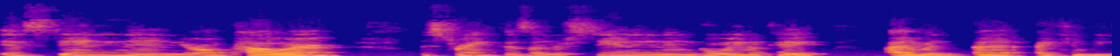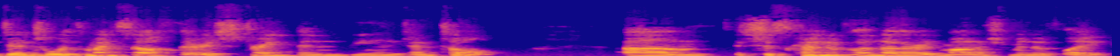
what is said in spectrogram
is standing in your own power. The strength is understanding and going, okay, I'm I can be gentle with myself. There is strength in being gentle. Um, it's just kind of another admonishment of like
